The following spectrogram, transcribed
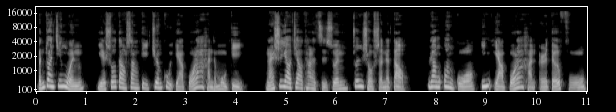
本段经文也说到，上帝眷顾亚伯拉罕的目的，乃是要叫他的子孙遵守神的道，让万国因亚伯拉罕而得福。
